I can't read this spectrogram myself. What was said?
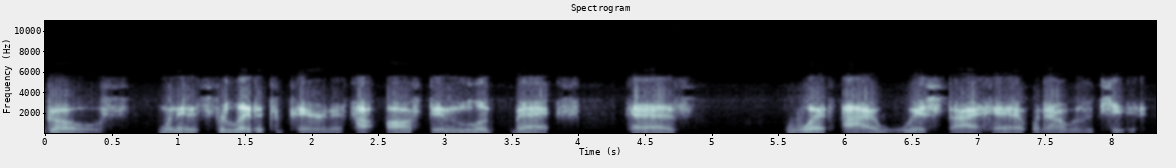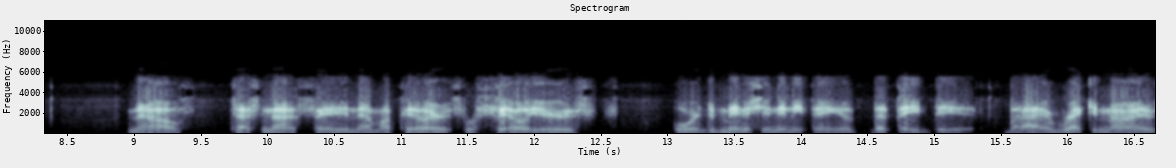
goals, when it's related to parenting, I often look back as what I wished I had when I was a kid. Now, that's not saying that my parents were failures or diminishing anything that they did but I recognize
